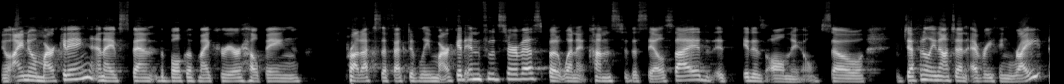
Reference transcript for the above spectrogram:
you know, I know marketing, and I've spent the bulk of my career helping products effectively market in food service but when it comes to the sales side it, it is all new so i've definitely not done everything right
